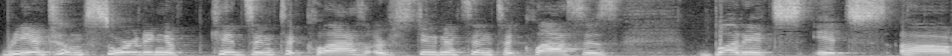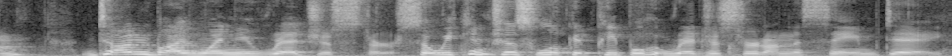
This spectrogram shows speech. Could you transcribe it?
random sorting of kids into class or students into classes, but it's it's um, done by when you register. So we can just look at people who registered on the same day.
